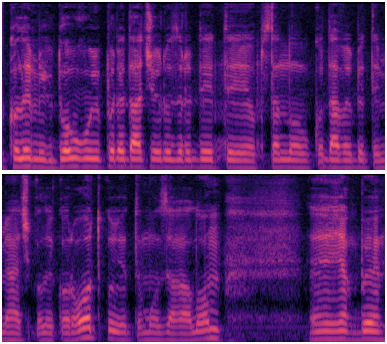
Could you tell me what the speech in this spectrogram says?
коли міг довгою передачею розрядити обстановку, да, вибити м'яч, коли короткою. Тому загалом, е, якби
